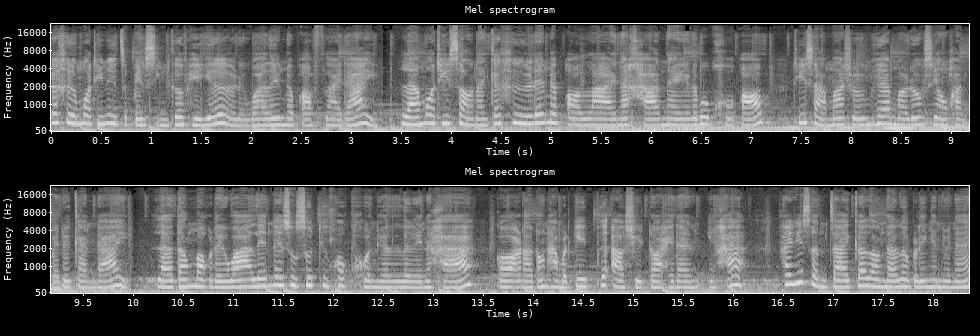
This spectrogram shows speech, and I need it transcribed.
ก็คือโหมดที่ 1 จะเป็นซิงเกิลเพลเยอร์หรือว่าเล่นแบบออฟไลน์ได้ และโหมดที่ 2 นั้นก็คือเล่นแบบออนไลน์นะคะ ในระบบโคออฟที่สามารถชวนเพื่อนมาร่วมสยองขวัญไปด้วยกันได้ แล้วต้องบอกเลยว่าเล่นได้สุดๆถึง 6 คนกันเลยนะคะ ก็เราต้องทำภารกิจเพื่อเอาชีวิตรอดให้ได้นั่นเองค่ะ ใครที่สนใจก็ลองดาวน์โหลดไปเล่นกันดูนะ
